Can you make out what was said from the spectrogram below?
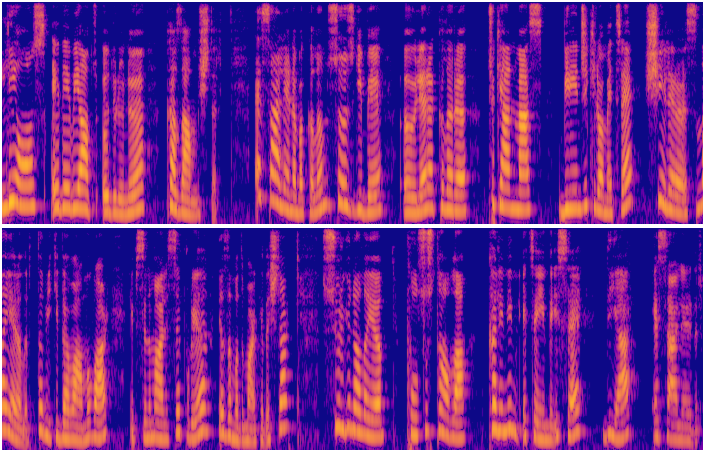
Lyons Edebiyat Ödülünü kazanmıştır. Eserlerine bakalım. Söz gibi, Öğle Rakıları, Tükenmez, Birinci Kilometre şiirler arasında yer alır. Tabii ki devamı var. Hepsini maalesef buraya yazamadım arkadaşlar. Sürgün Alayı, Pulsuz Tavla, Kalenin Eteğinde ise diğer eserleridir.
